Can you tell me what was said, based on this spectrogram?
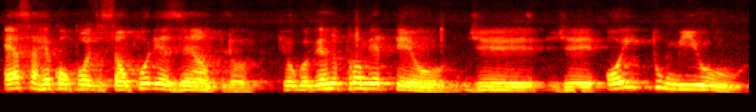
Essa recomposição, por exemplo, que o governo prometeu de, de 8 mil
